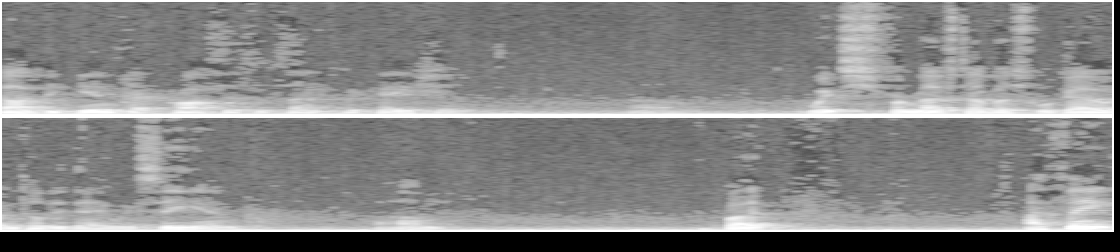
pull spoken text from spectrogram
God begins that process of sanctification which for most of us will go until the day we see Him. Um, but I think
